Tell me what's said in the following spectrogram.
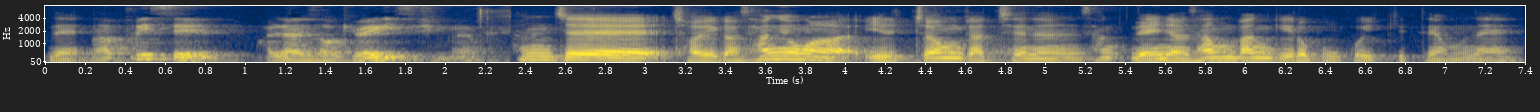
네. 나 pre-sale 관련해서 계획이 있으신가요? 현재 저희가 상용화 일정 자체는 상- 내년 상반기로 보고 있기 때문에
